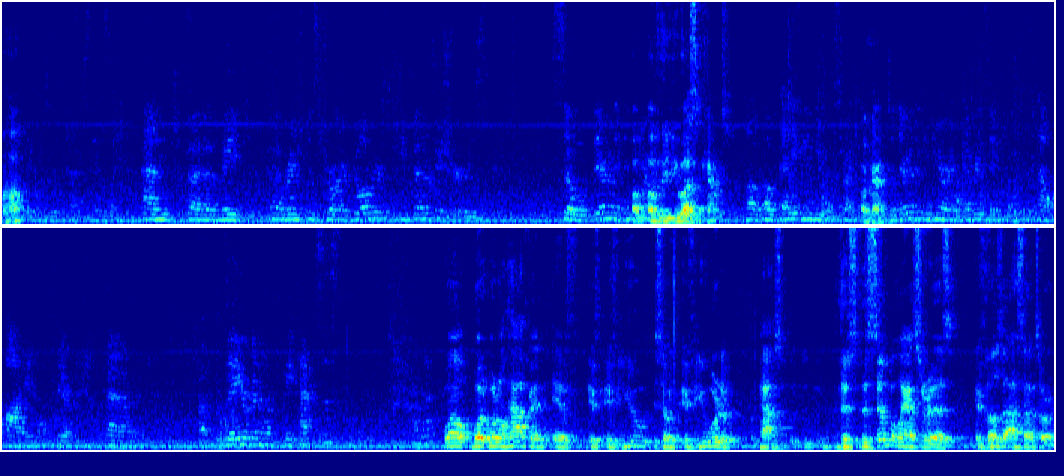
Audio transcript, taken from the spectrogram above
Uh-huh. Because of tax things, and, uh, made arrangements for our daughters to be beneficiaries. So they're gonna Of, of the US accounts, Of, of anything US, right. okay? So they're gonna inherit everything that now I have there. Um, uh, they are gonna have to pay taxes on that? Well, what, what'll happen if, if, if you, so if, if you were to pass, this, the simple answer is, if those assets are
